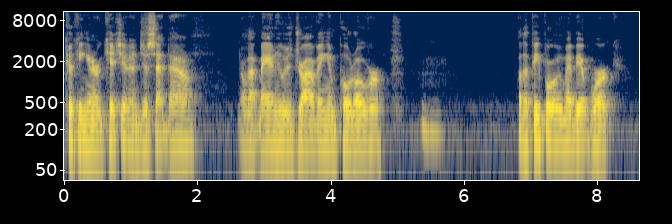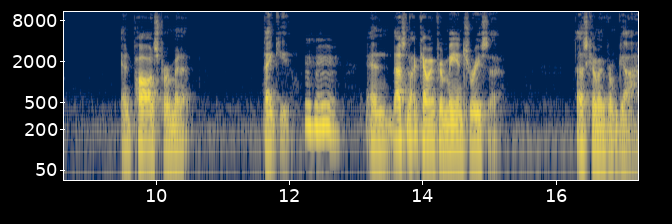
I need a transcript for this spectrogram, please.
cooking in her kitchen and just sat down, or that man who was driving and pulled over, or the people who may be at work and pause for a minute. Thank you. Mm-hmm. And that's not coming from me and Teresa. That's coming from God.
